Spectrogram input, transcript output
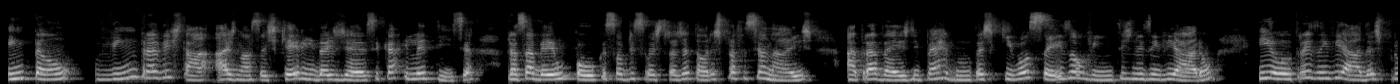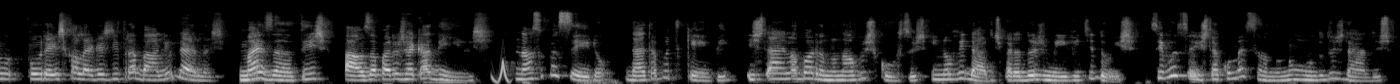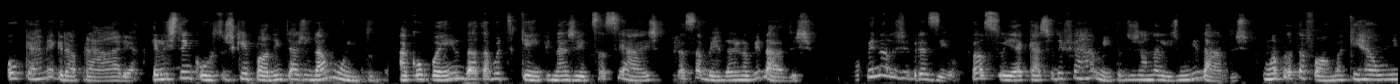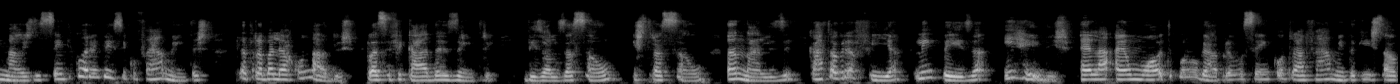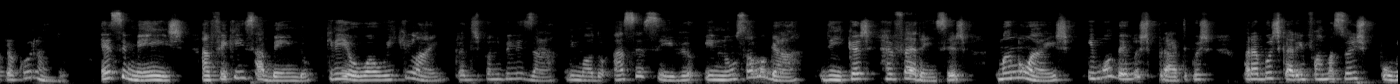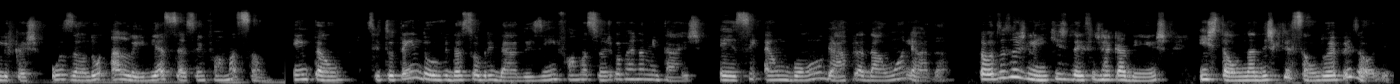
Então, vim entrevistar as nossas queridas Jéssica e Letícia para saber um pouco sobre suas trajetórias profissionais através de perguntas que vocês, ouvintes, nos enviaram e outras enviadas por, por ex-colegas de trabalho delas. Mas antes, pausa para os recadinhos. Nosso parceiro, Data Bootcamp, está elaborando novos cursos e novidades para 2022. Se você está começando no mundo dos dados ou quer migrar para a área, eles têm cursos que podem te ajudar muito. Acompanhe o Data Bootcamp nas redes sociais para saber das novidades. O Pinalog Brasil possui a Caixa de Ferramenta do Jornalismo de Dados, uma plataforma que reúne mais de 145 ferramentas para trabalhar com dados, classificadas entre visualização, extração, análise, cartografia, limpeza e redes. Ela é um ótimo lugar para você encontrar a ferramenta que estava procurando. Esse mês, a Fiquem Sabendo criou a Wikiline para disponibilizar de modo acessível e num só lugar dicas, referências, manuais e modelos práticos para buscar informações públicas usando a Lei de Acesso à Informação. Então, se tu tem dúvidas sobre dados e informações governamentais, esse é um bom lugar para dar uma olhada. Todos os links desses recadinhos estão na descrição do episódio.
